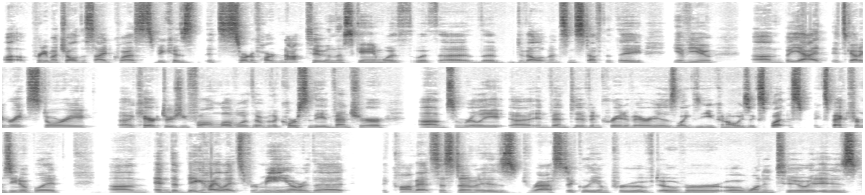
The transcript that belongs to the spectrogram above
uh, pretty much all the side quests because it's sort of hard not to in this game with with uh, the developments and stuff that they give you. Um, but yeah, it, it's got a great story, uh, characters you fall in love with over the course of the adventure um, some really uh, inventive and creative areas like you can always expect expect from Xenoblade. Um, and the big highlights for me are that the combat system is drastically improved over uh, one and two. It, it is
